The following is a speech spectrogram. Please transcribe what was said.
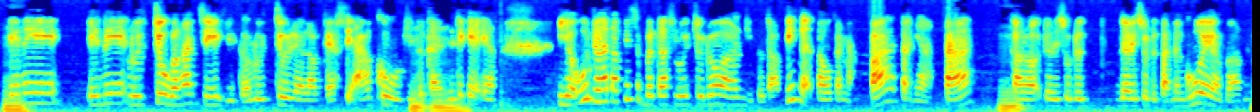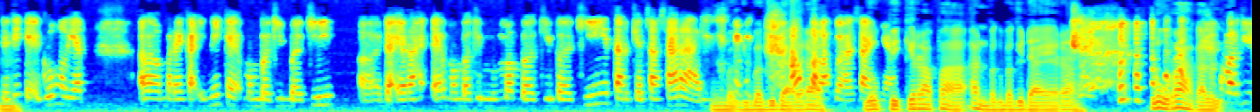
Hmm. ini ini lucu banget sih gitu, lucu dalam versi aku gitu kan, Mm-mm. jadi kayak yang ya udah tapi sebatas lucu doang gitu, tapi nggak tahu kenapa ternyata Hmm. kalau dari sudut dari sudut pandang gue ya bang, jadi kayak gue ngelihat eh, mereka ini kayak membagi-bagi eh, daerah eh membagi membagi-bagi target sasaran, Bagi-bagi daerah. Lu pikir apaan bagi-bagi daerah? Lurah kali. membagi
